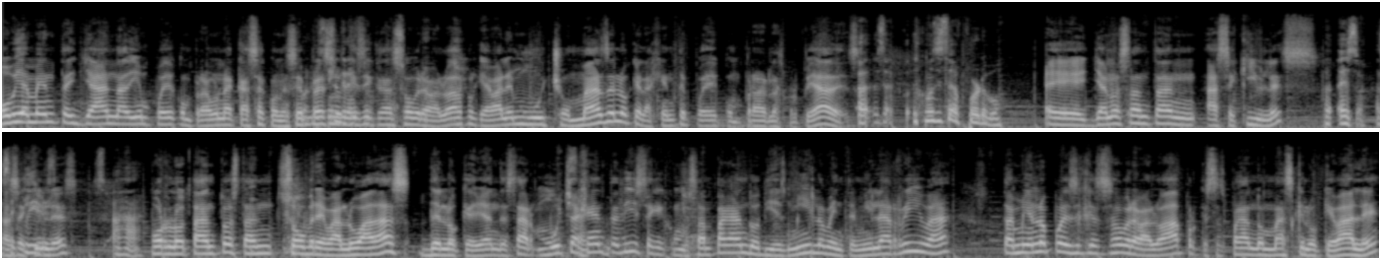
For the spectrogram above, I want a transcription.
Obviamente ya nadie puede comprar una casa con ese Con precio, que ingreso. dice que están sobrevaluadas porque ya valen mucho más de lo que la gente puede comprar las propiedades. Ah, ¿Cómo se dice affordable? Eh, ya no están tan asequibles, Eso, asequibles. Ajá. Por lo tanto, están sobrevaluadas de lo que debían de estar. Mucha Exacto. gente dice que como están pagando 10 mil o 20 mil arriba, también lo puedes decir que está sobrevaluada porque estás pagando más que lo que vale.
